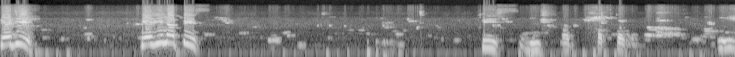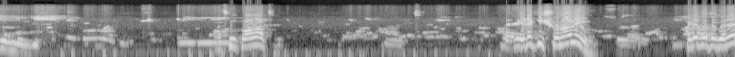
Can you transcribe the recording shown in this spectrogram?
কেজি? কেজি না পিস? পিস, দুইশো ষাট টাকা। সুন্দর মুরগি। আজকে কম আছে। এটা কি সোনালি? এটা কত করে?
